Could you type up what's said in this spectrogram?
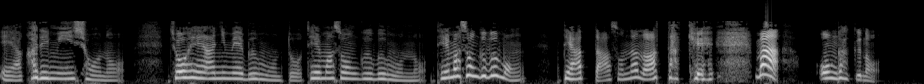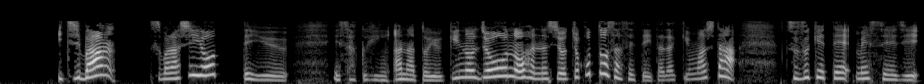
えー、アカデミー賞の長編アニメ部門とテーマソング部門の、テーマソング部門ってあった？そんなのあったっけ？まあ、音楽の一番素晴らしいよっていう作品、アナと雪の女王のお話をちょこっとさせていただきました。続けてメッセージ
